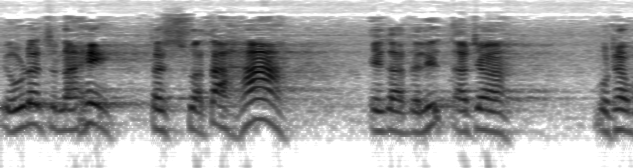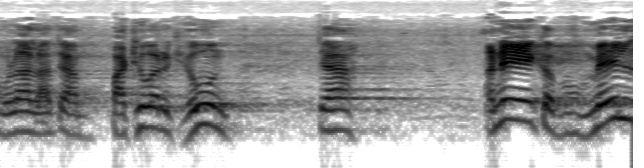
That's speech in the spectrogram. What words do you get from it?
एवढंच नाही तर स्वतः एका दलिताच्या मोठ्या मुलाला त्या पाठीवर घेऊन त्या अनेक मैल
